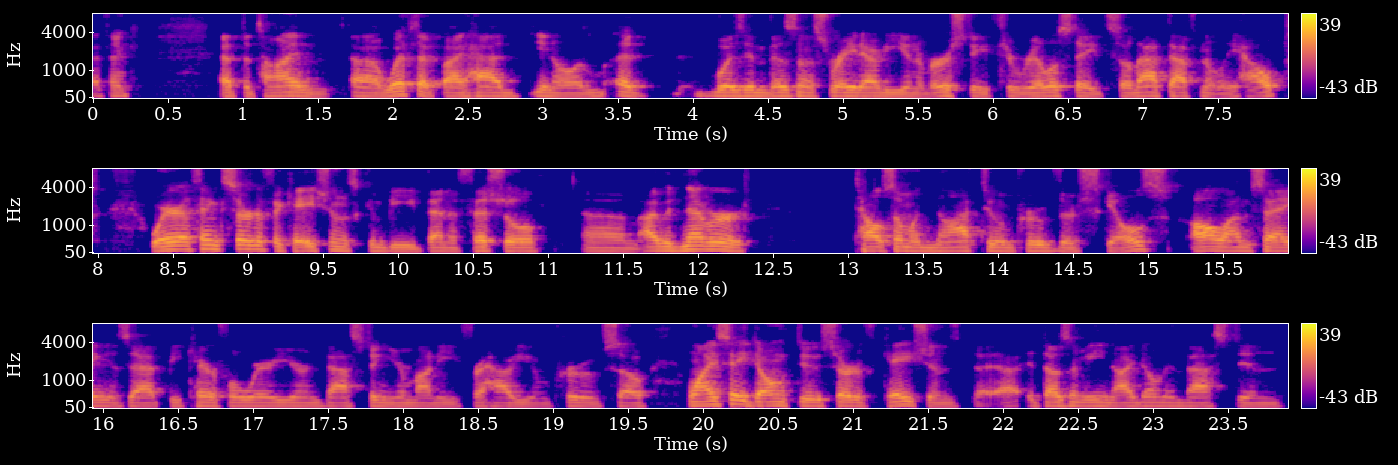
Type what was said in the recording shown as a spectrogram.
I think at the time uh, with it. I had you know a, a, was in business right out of university through real estate, so that definitely helped. Where I think certifications can be beneficial. Um, I would never tell someone not to improve their skills. All I'm saying is that be careful where you're investing your money for how you improve. So when I say don't do certifications, uh, it doesn't mean I don't invest in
